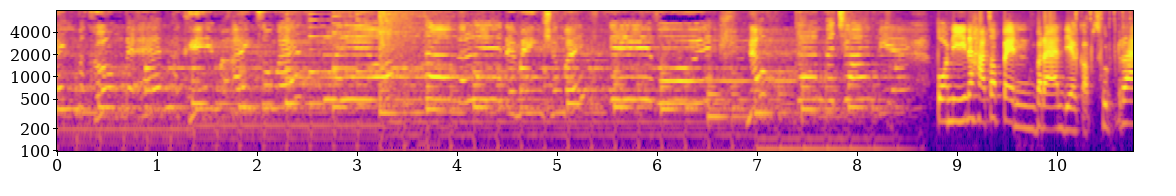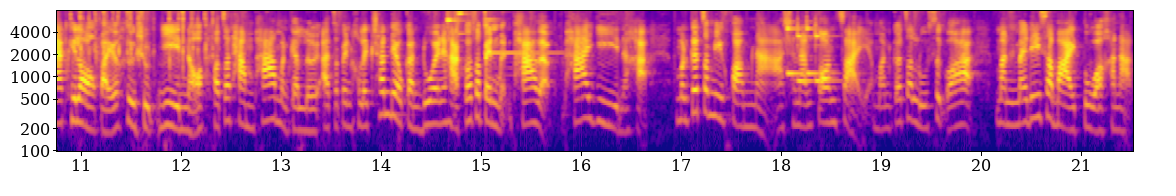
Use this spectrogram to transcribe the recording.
anh mà không để em là khi mà anh không hết ตัวนี้นะคะจะเป็นแบรนด์เดียวกับชุดแรกที่ลองไปก็คือชุดยีนเนาะเขาจะทำผ้าเหมือนกันเลย อาจจะเป็นคอลเลกชันเดียวกันด้วยนะคะ ก็จะเป็นเหมือนผ้าแบบผ้ายีนนะคะ มันก็จะมีความหนา ฉะนั้นตอนใส่มันก็จะรู้สึกว่ามันไม่ได้สบายตัวขนาด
